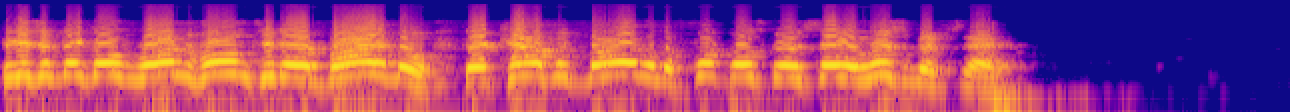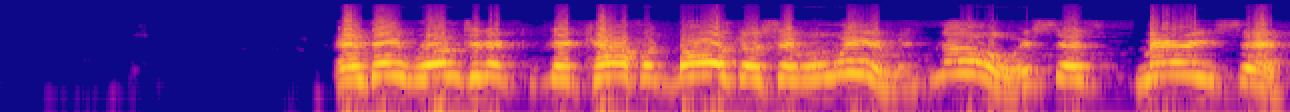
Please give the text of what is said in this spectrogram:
Because if they go run home to their Bible, their Catholic Bible, the footnote's going to say Elizabeth said it. And they run to their, their Catholic Bible, going to say, well, wait a minute. No, it says Mary said.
